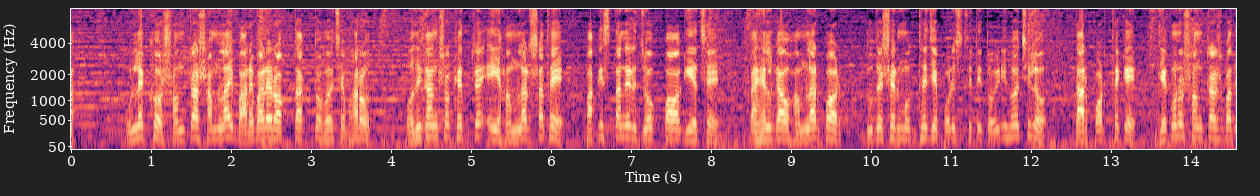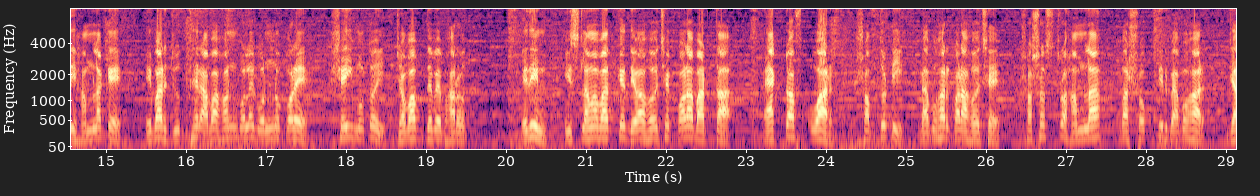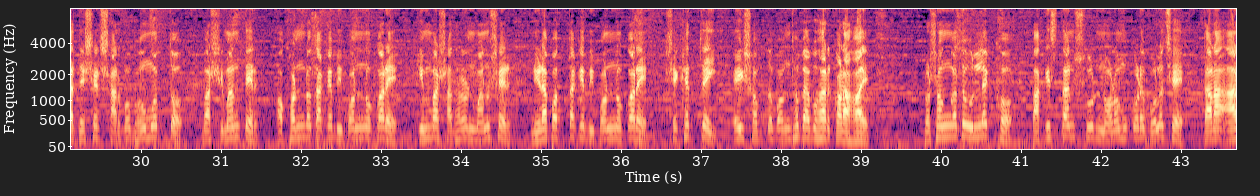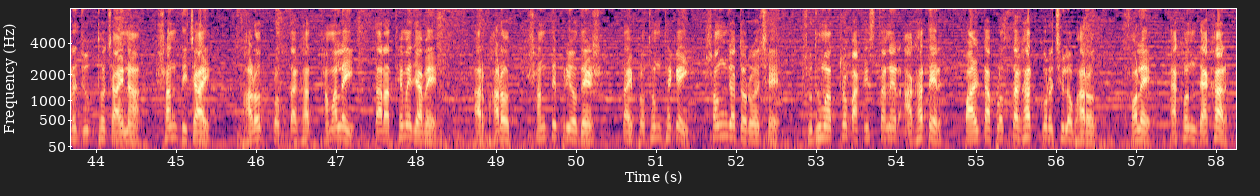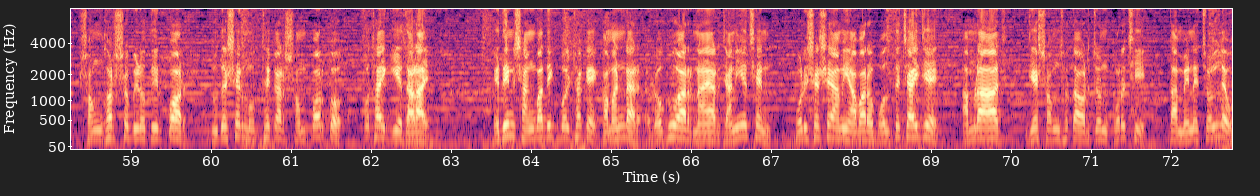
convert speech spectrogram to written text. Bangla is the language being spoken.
উল্লেখ্য, সন্ত্রাস হামলায় বারে বারে রক্তাক্ত হয়েছে ভারত। অধিকাংশ ক্ষেত্রে এই হামলার সাথে পাকিস্তানের যোগ পাওয়া গিয়েছে। পেহেলগাঁও হামলার পর দুদেশের মধ্যে যে পরিস্থিতি তৈরি হয়েছিল তারপর থেকে যে কোনো সন্ত্রাসবাদী হামলাকে এবার যুদ্ধের আবাহন বলে গণ্য করে সেই মতোই জবাব দেবে ভারত। এদিন ইসলামাবাদকে দেওয়া হয়েছে কড়া বার্তা, অ্যাক্ট অফ ওয়ার শব্দটি ব্যবহার করা হয়েছে। সশস্ত্র হামলা বা শক্তির ব্যবহার যা দেশের সার্বভৌমত্ব বা সীমান্তের অখণ্ডতাকে বিপন্ন করে কিংবা সাধারণ মানুষের নিরাপত্তাকে বিপন্ন করে, সেক্ষেত্রেই এই শব্দবন্ধ ব্যবহার করা হয়। প্রসঙ্গত উল্লেখ্য, পাকিস্তান সুর নরম করে বলেছে, তারা আর যুদ্ধ চায় না, শান্তি চায়। ভারত প্রত্যাঘাত থামালেই তারা থেমে যাবে। আর ভারত শান্তিপ্রিয় দেশ, তাই প্রথম থেকেই সংযত রয়েছে। শুধুমাত্র পাকিস্তানের আঘাতের পাল্টা প্রত্যাঘাত করেছিল ভারত। ফলে এখন দেখার সংঘর্ষ বিরতির পর দুদেশের মধ্যেকার সম্পর্ক কোথায় গিয়ে দাঁড়ায়? এদিন সাংবাদিক বৈঠকে কমান্ডার রঘু আর নায়ার জানিয়েছেন, পরিশেষে আমি আবারও বলতে চাই যে আমরা আজ যে সমঝোতা অর্জন করেছি তা মেনে চললেও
